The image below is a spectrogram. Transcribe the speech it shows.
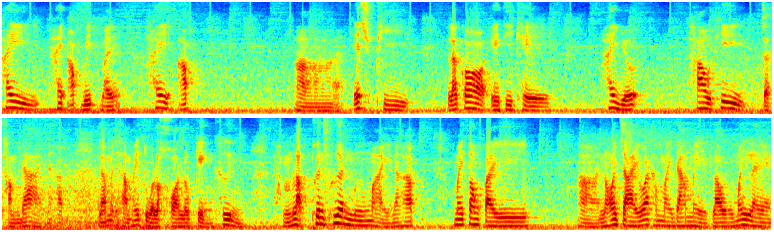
ให้ให้อัพวิดไว้ ให้อัพ HP แล้วก็ ATK ให้เยอะเท่าที่จะทำได้นะครับ แล้วมันจะทำให้ตัวละครเราเก่งขึ้น สำหรับเพื่อนๆมือใหม่นะครับ ไม่ต้องไปน้อยใจว่าทำไมดาเมจเราไม่แรง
